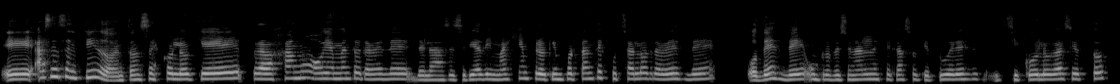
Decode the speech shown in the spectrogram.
eh, hacen sentido. Entonces, con lo que trabajamos, obviamente a través de, de la asesoría de imagen, pero qué importante escucharlo a través de o desde un profesional, en este caso que tú eres psicóloga, ¿cierto?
